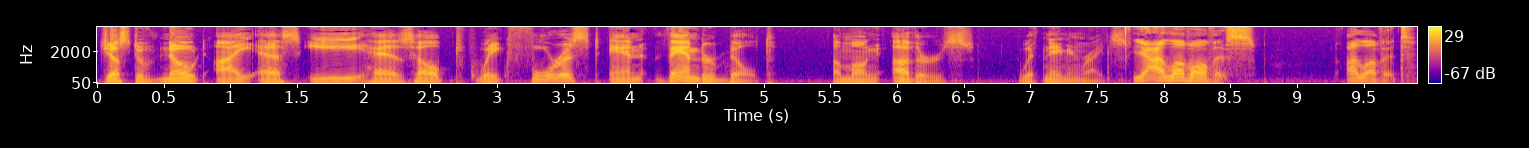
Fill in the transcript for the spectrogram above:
Just of note, ISE has helped Wake Forest and Vanderbilt, among others, with naming rights. Yeah, I love all this. I love it.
